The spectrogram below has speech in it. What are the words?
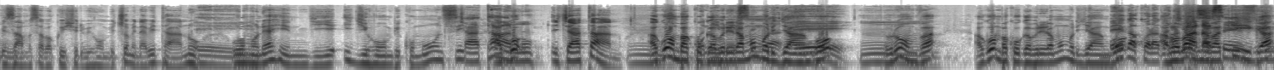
bizamusaba kwishyura ibihumbi cumi na bitanu. Eh. uwo muntu yahingiye igihumbi ku munsi. Icyatanu. Agomba kugaburiramo umuryango. Eh. urumva? Agomba kugaburiramo umuryango. Abo bana bakiga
